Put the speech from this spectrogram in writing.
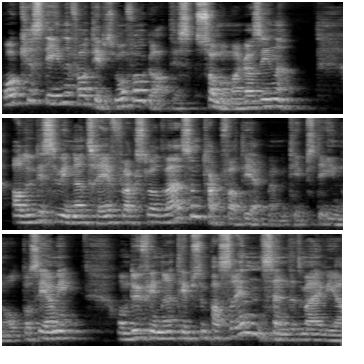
Og Kristine får tips om å få gratis Sommermagasinet. Alle disse vinner tre flakslodd hver som takk for at de hjelper meg med tips til innhold på sida mi. Om du finner et tips som passer inn, send det til meg via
